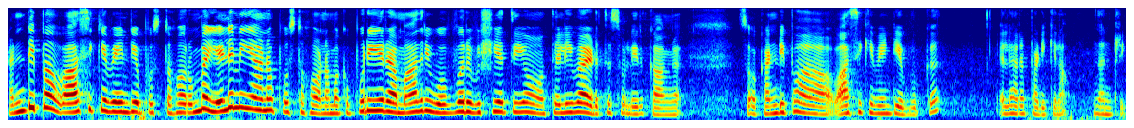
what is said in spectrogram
கண்டிப்பாக வாசிக்க வேண்டிய புஸ்தகம் ரொம்ப எளிமையான புஸ்தகம். நமக்கு புரிகிற மாதிரி ஒவ்வொரு விஷயத்தையும் தெளிவாக எடுத்து சொல்லியிருக்காங்க. ஸோ கண்டிப்பாக வாசிக்க வேண்டிய புக்கு எல்லாரும் படிக்கலாம். நன்றி.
